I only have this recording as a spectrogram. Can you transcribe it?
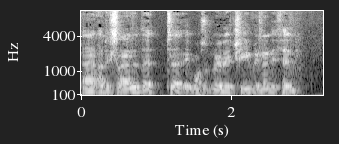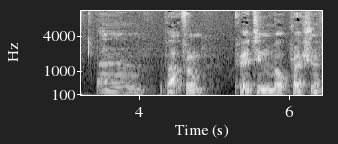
uh, I decided that uh, it wasn't really achieving anything um, apart from creating more pressure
